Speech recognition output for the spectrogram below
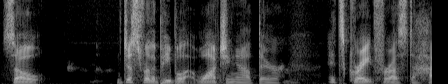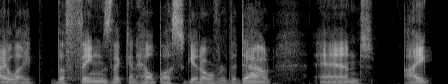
So, just for the people watching out there, it's great for us to highlight the things that can help us get over the doubt and I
